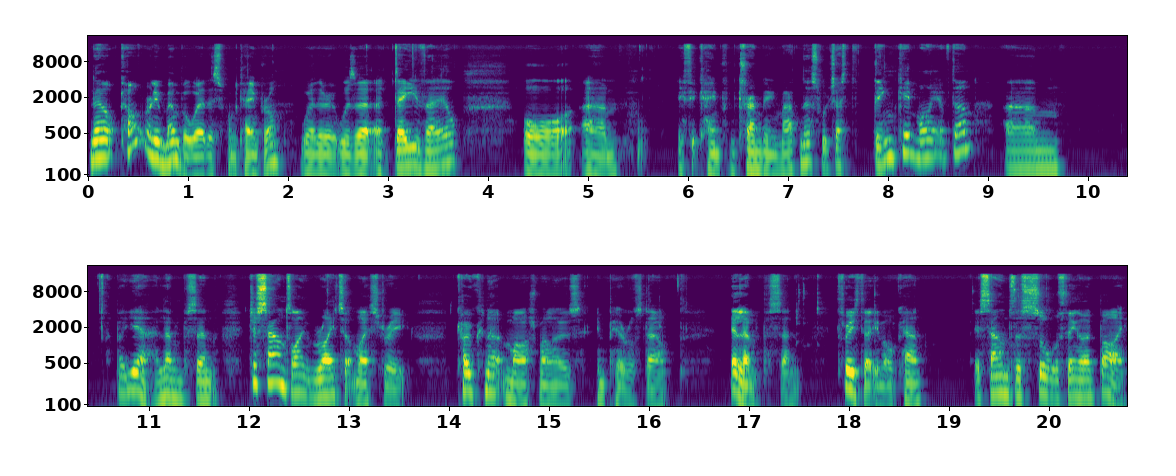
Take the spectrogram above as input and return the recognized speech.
Now, can't really remember where this one came from, whether it was a, a Dave Ale or um, if it came from Trembling Madness, which I think it might have done. Um, but yeah, 11%. Just sounds like right up my street. Coconut, marshmallows, Imperial Stout. 11%, 330ml can. It sounds the sort of thing I'd buy.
